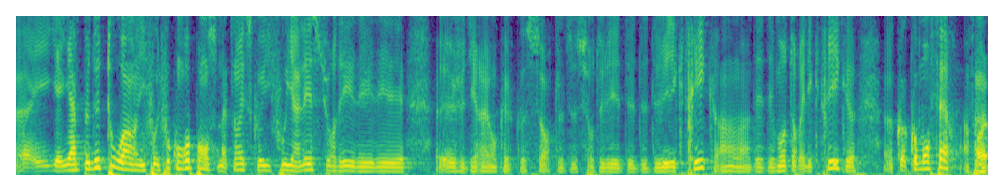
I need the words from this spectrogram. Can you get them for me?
Euh, il y, a un peu de tout. Hein. Il faut, il faut qu'on repense. Maintenant, est-ce qu'il faut y aller sur des, des, euh, je dirais en quelque sorte, sur de, l'électrique, hein, des, moteurs électriques. Euh, comment faire enfin,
